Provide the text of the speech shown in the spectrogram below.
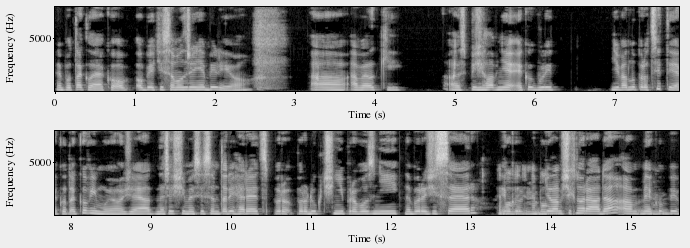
Nebo takhle, jako oběti samozřejmě byly, jo. A, a velký. Ale spíš hlavně jako kvůli divadlu pro city jako takovýmu, jo, že já neřeším, jestli jsem tady herec, pro, produkční, provozní nebo režisér, nebo, jako nebo... dělám všechno ráda a jako by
